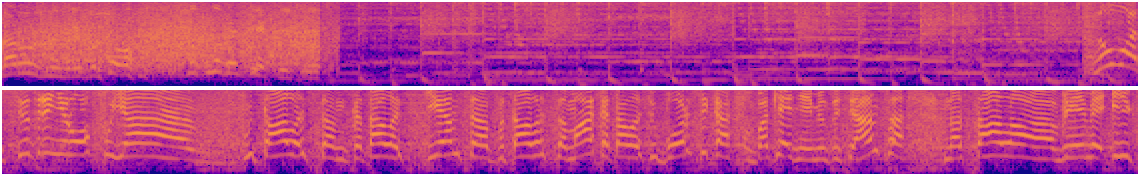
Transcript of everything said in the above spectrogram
наружным ребром. Тут много техники. Ну вот, всю тренировку я пыталась, там, каталась с кем-то, пыталась сама, каталась у бортика. В последние минуты сеанса настало время X.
